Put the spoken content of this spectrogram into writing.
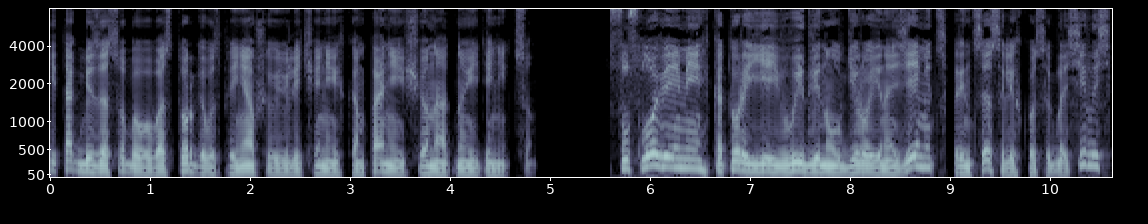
и так без особого восторга воспринявший увеличение их компании еще на одну единицу. С условиями, которые ей выдвинул герой-иноземец, принцесса легко согласилась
